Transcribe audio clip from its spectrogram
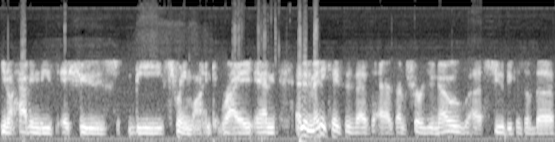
you know having these issues be streamlined, right? And and in many cases, as as I'm sure you know, uh, Stu, because of the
